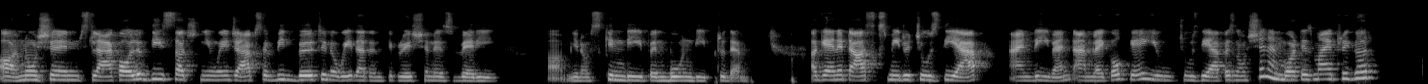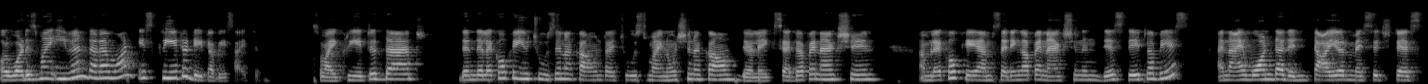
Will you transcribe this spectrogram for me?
Uh, notion slack all of these such new age apps have been built in a way that integration is very um, you know skin deep and bone deep to them. Again it asks me to choose the app and the event. I'm like okay you choose the app as notion and what is my trigger or what is my event that i want is create a database item. So i created that then they're like, okay, you choose an account. I choose my Notion account. They're like, set up an action. I'm like, okay, I'm setting up an action in this database. And I want that entire message test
